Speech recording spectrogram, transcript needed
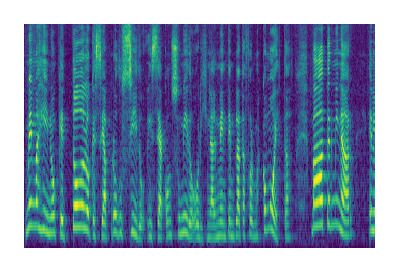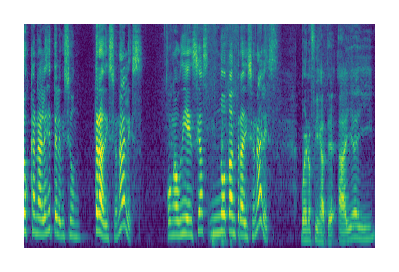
me imagino que todo lo que se ha producido y se ha consumido originalmente en plataformas como estas va a terminar en los canales de televisión tradicionales, con audiencias no tan tradicionales. Bueno, fíjate, hay ahí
